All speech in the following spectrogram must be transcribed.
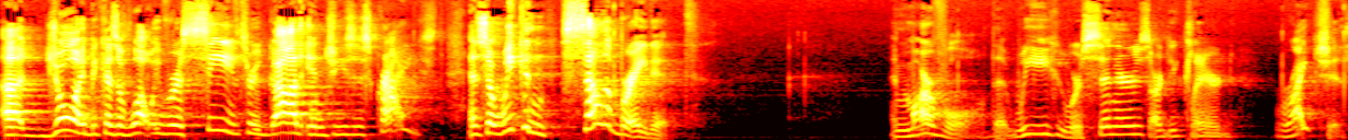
uh, joy because of what we received through God in Jesus Christ. And so we can celebrate it and marvel that we who were sinners are declared righteous.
